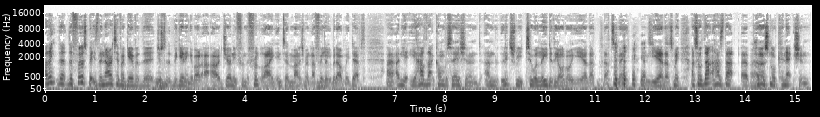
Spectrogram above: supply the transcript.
I think the the first bit is the narrative I gave at the just mm. at the beginning about our, our journey from the front line into management. And I feel a mm. little bit out of my depth, uh, and yet you have that conversation, and, and literally to a leader, they all go, "Yeah, that that's me. Yes. Mm, yeah, that's me." And so that has that uh, uh-huh. personal connection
